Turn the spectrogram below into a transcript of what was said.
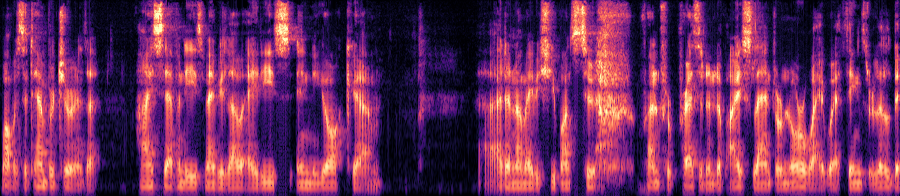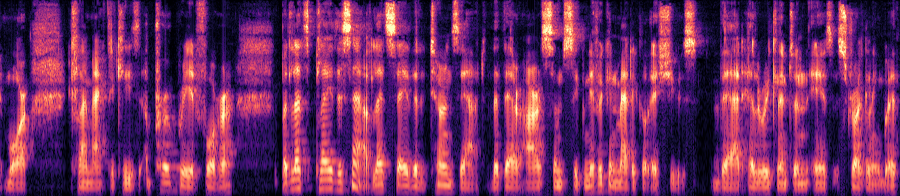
what was the temperature in the high 70s, maybe low 80s in New York? Um, I don't know, maybe she wants to run for president of Iceland or Norway, where things are a little bit more climactically appropriate for her. But let's play this out. Let's say that it turns out that there are some significant medical issues that Hillary Clinton is struggling with.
